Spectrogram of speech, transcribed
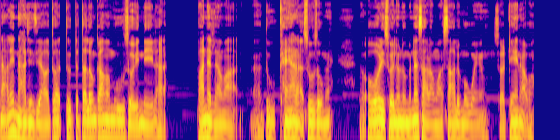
နားလဲနာခြင်းစရာတော့သူတသက်လုံးကားမမှုဆိုရင်နေလာဘာနဲ့လမ်းမှာသူခံရတာအဆိုးဆုံးပဲအိုးဝတွေဆွဲလုံးလို့မနှက်စာတော့မှစားလို့မဝင်ဘူးဆိုတော့တင်းတာပေါ့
